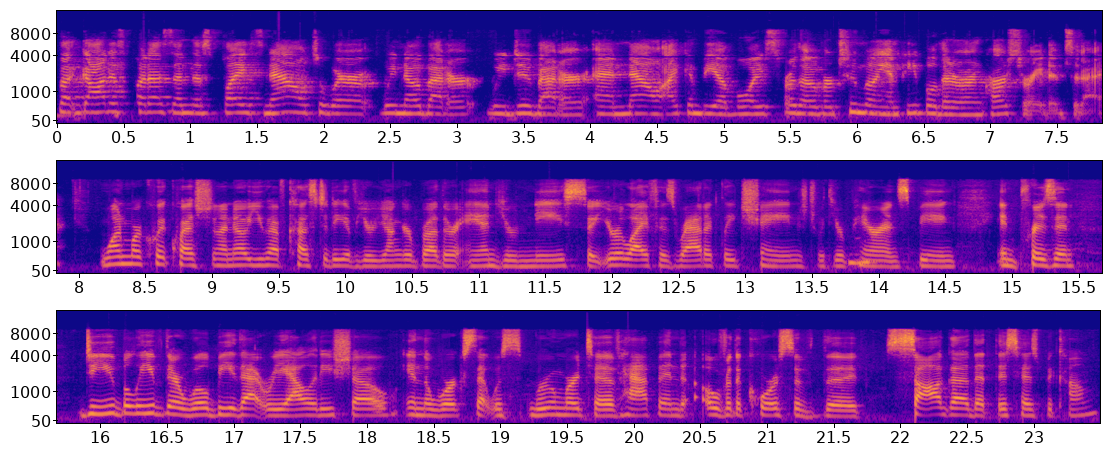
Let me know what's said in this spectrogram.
but God has put us in this place now to where we know better, we do better, and now I can be a voice for the over 2 million people that are incarcerated today. One more quick question. I know you have custody of your younger brother and your niece. So your life has radically changed with your mm-hmm. parents being in prison. Do you believe there will be that reality show in the works that was rumored to have happened over the course of the saga that this has become?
